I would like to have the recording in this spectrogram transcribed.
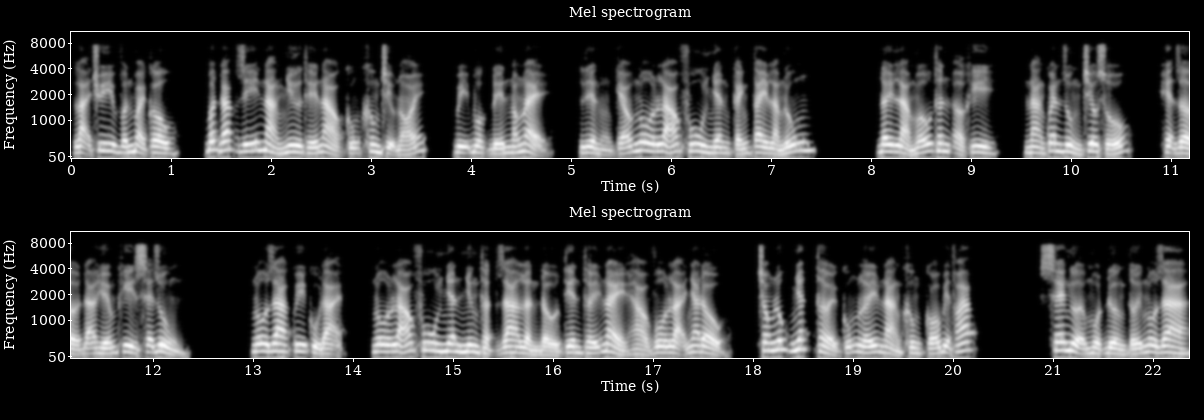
lại truy vấn vài câu, bất đắc dĩ nàng như thế nào cũng không chịu nói, bị buộc đến nóng nảy, liền kéo nô lão phu nhân cánh tay làm nũng. Đây là mẫu thân ở khi, nàng quen dùng chiêu số, hiện giờ đã hiếm khi sẽ dùng. Nô gia quy củ đại, nô lão phu nhân nhưng thật ra lần đầu tiên thấy này hào vô lại nha đầu, trong lúc nhất thời cũng lấy nàng không có biện pháp. Xe ngựa một đường tới ngô gia,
